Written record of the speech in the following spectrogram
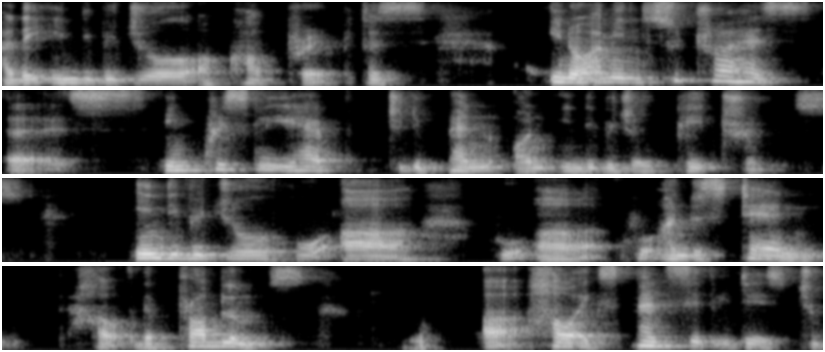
are the individual or corporate because, you know, I mean, Sutra has uh, increasingly have to depend on individual patrons, individual who are who are who understand how the problems, uh, how expensive it is to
